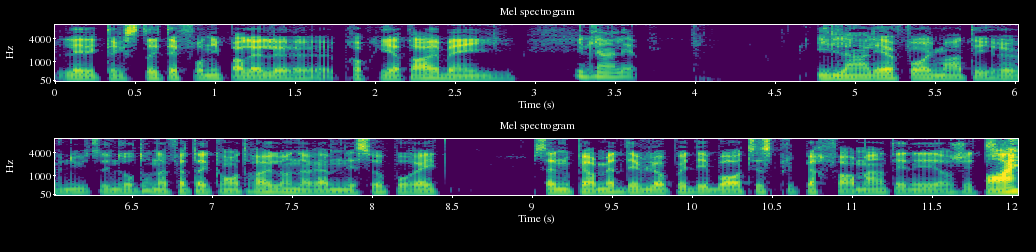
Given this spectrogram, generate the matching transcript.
l'électricité était fournie par le, le propriétaire, ben il Il l'enlève. il l'enlève pour augmenter les revenus. Tu sais, nous autres, on a fait le contraire. là, on a ramené ça pour être. Ça nous permet de développer des bâtisses plus performantes énergétiquement. Ouais.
